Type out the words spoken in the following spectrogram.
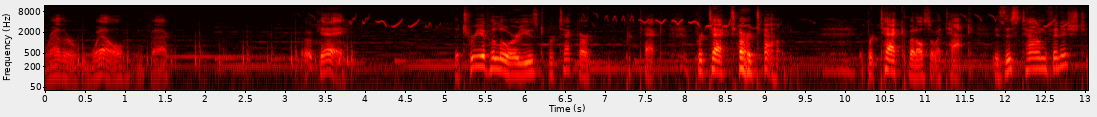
Rather well, in fact. Okay. The tree of Halure used to protect our protect protect our town. Protect, but also attack. Is this town finished?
